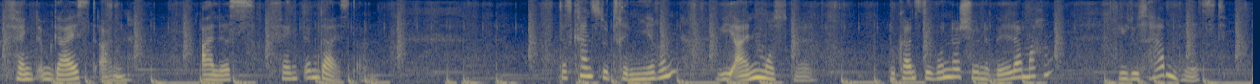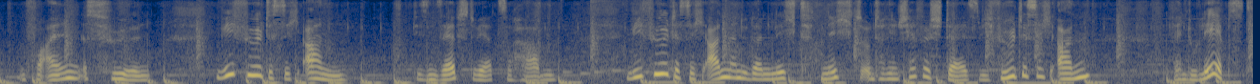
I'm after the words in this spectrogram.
fängt im Geist an. Alles fängt im Geist an. Das kannst du trainieren wie einen Muskel. Du kannst dir wunderschöne Bilder machen, wie du es haben willst. Und vor allem es fühlen. Wie fühlt es sich an, diesen Selbstwert zu haben? Wie fühlt es sich an, wenn du dein Licht nicht unter den Scheffel stellst? Wie fühlt es sich an, wenn du lebst,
